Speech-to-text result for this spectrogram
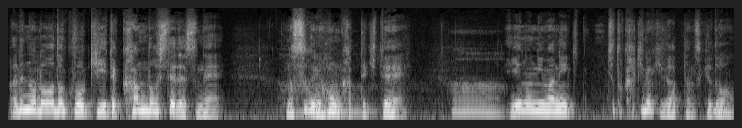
うん、あれの朗読を聞いて感動してですね、すぐに本買ってきて、家の庭にちょっと柿の木があったんですけど、うん、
